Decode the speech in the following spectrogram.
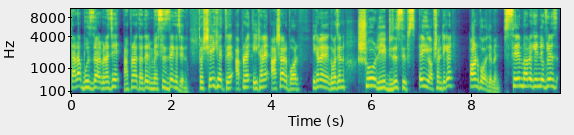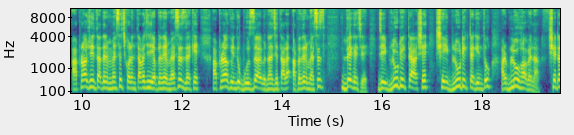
তারা বুঝতে পারবে না যে আপনারা তাদের মেসেজ দেখেছেন। তো সেই ক্ষেত্রে আপনারা এখানে আসার পর এখানে দেখতে পাচ্ছেন শো রিড রিসিপস এই অপশানটিকে অন করে দেবেন। সেমভাবে কিন্তু ফ্রেন্ডস আপনারাও যদি তাদের মেসেজ করেন, তারা যদি আপনাদের মেসেজ দেখে, আপনারাও কিন্তু বুঝতে পারবেন না যে তারা আপনাদের মেসেজ দেখেছে। যেই ব্লু টিকটা আসে, সেই ব্লু টিকটা কিন্তু আর ব্লু হবে না। সেটা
